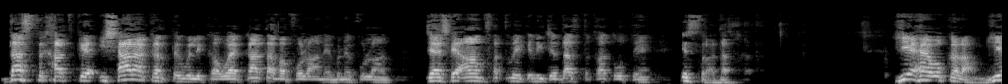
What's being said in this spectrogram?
دست خط کے اشارہ کرتے ہوئے لکھا ہوا ہے کاتبا فلان ابن فلان۔ جیسے عام فتوے کے نیچے دست خط ہوتے ہیں، اس طرح دست خط۔ یہ ہے وہ کلام، یہ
